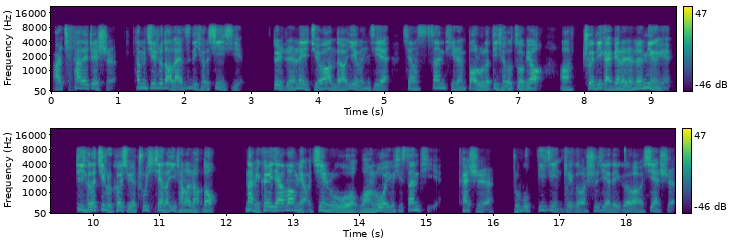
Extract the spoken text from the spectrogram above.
而恰在这时，他们接收到来自地球的信息。对人类绝望的叶文洁向三体人暴露了地球的坐标啊，彻底改变了人类的命运。地球的基础科学出现了异常的扰动。纳米科学家汪淼进入网络游戏《三体》，开始逐步逼近这个世界的一个现实。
